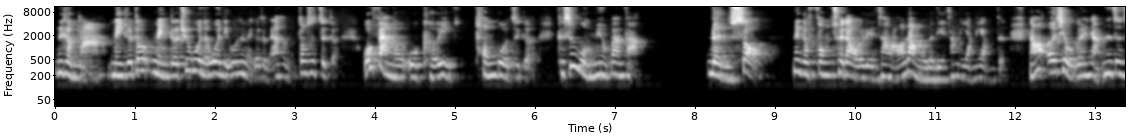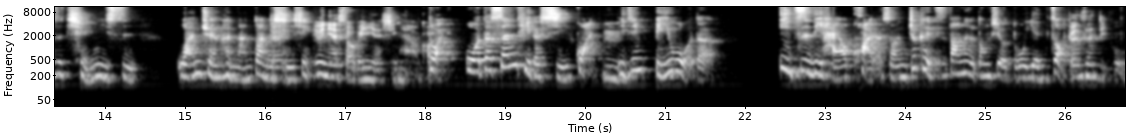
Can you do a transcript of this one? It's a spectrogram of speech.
那个麻，每个都每个去问的问题，或是每个怎么样，什么都是这个。我反而我可以通过这个，可是我没有办法忍受那个风吹到我脸上，然后让我的脸上痒痒的。然后，而且我跟你讲，那真是潜意识。完全很难断的习性，因为你的手比你的心还要快。对，我的身体的习惯，嗯，已经比我的意志力还要快的时候，嗯，你就可以知道那个东西有多严重，根深蒂固。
